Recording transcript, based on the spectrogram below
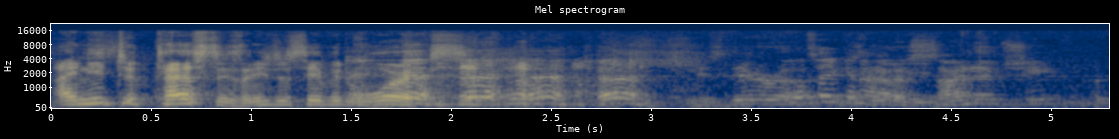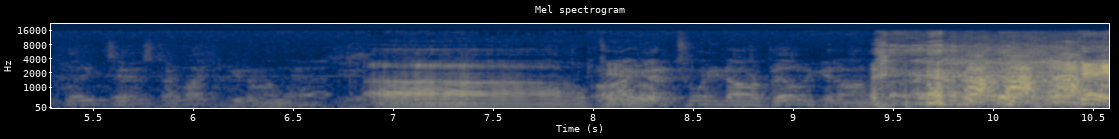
I need to test this. I need to see if it works. Is there a, We'll is there a sign-up sheet for the play test? I'd like to get on that. Uh, Or I got a twenty dollar bill to get on. okay.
